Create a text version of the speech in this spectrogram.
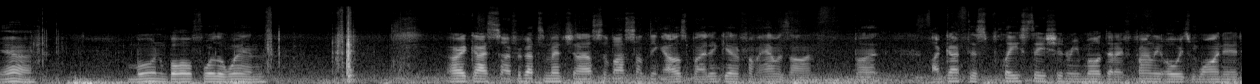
yeah, moon ball for the win. Alright guys, so I forgot to mention I also bought something else but I didn't get it from Amazon. But I got this PlayStation remote that I finally always wanted.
